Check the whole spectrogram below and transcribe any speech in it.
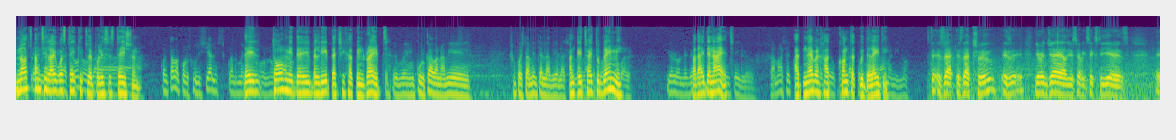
Eh, Not until I was taken to a police station. They told me they believed that she had been raped. And they tried to blame me. But I deny it. I'd never had contact with the lady. Is that, is that true? Is it, you're in jail, you're serving 60 years. Uh,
